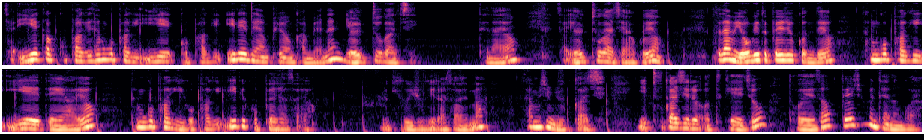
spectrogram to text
자, 2의 값 곱하기 3 곱하기 2의 곱하기 1에 대한 표현 가면은 12가지. 되나요? 자, 12가지 하고요. 그 다음에 여기도 빼줄 건데요. 3 곱하기 2에 대하여 3 곱하기 2 곱하기 1이 곱해져서요. 6이고 6이라서 얼마? 36가지. 이 두 가지를 어떻게 해줘? 더해서 빼주면 되는 거야.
